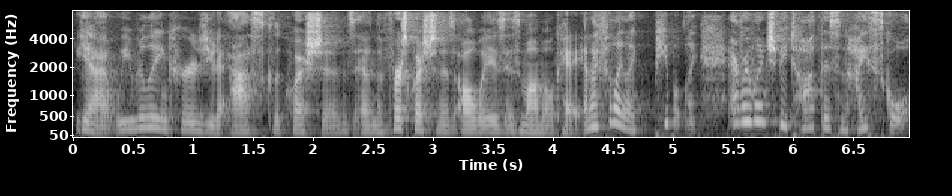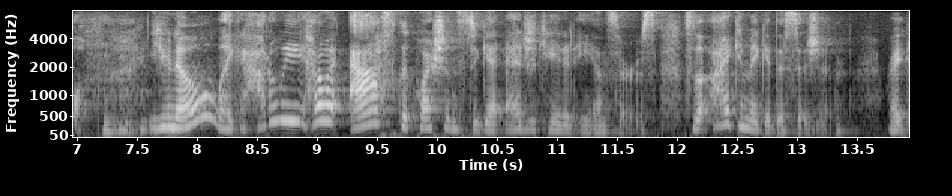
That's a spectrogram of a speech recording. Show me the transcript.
yeah, we really encourage you to ask the questions. And the first question is always, is mom okay? And I feel like like people like everyone should be taught this in high school. you know? Like how do we how do I ask the questions to get educated answers so that I can make a decision? Right?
